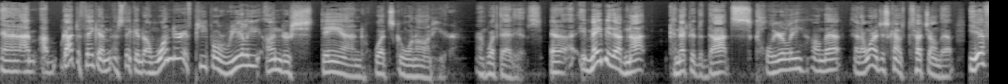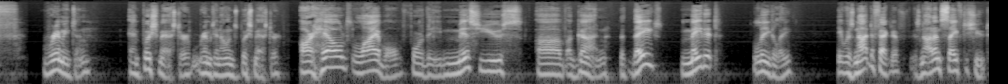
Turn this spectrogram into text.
And I'm, I've got to thinking, I was thinking, I wonder if people really understand what's going on here and what that is. And uh, it may be that I've not connected the dots clearly on that. And I want to just kind of touch on that. If Remington and Bushmaster, Remington owns Bushmaster, are held liable for the misuse of a gun that they made it legally. It was not defective. It's not unsafe to shoot.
